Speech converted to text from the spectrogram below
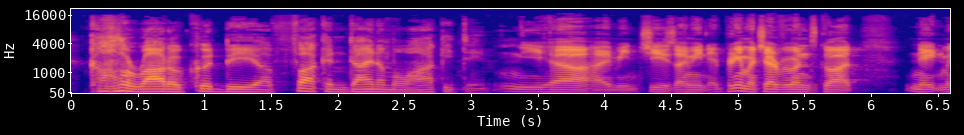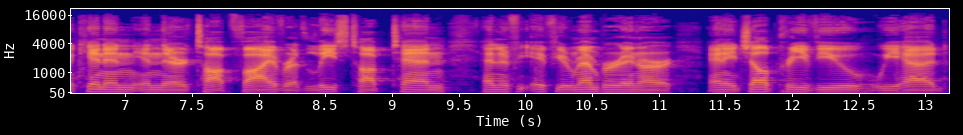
Colorado could be a fucking dynamo hockey team. Yeah, I mean, geez, I mean, pretty much everyone's got Nate MacKinnon in their top five or at least top ten. And if if you remember in our NHL preview, we had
